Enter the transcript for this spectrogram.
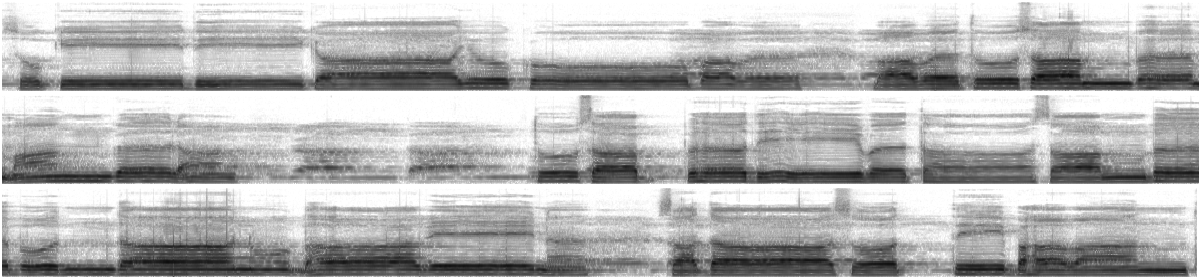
සුකීදීකායුකෝ බව භවතු සම්බ මංගලං තු සබ්බ දේවතා සම්බ බුද්ධානුභාවේන සදාසොත් සදාසොත්ති භවන්තුතේ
